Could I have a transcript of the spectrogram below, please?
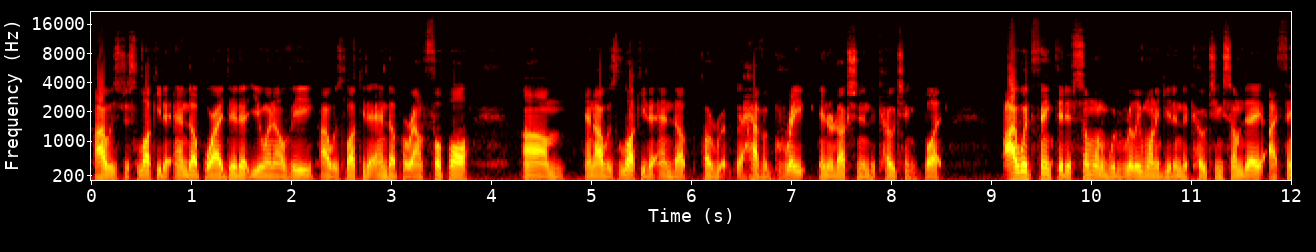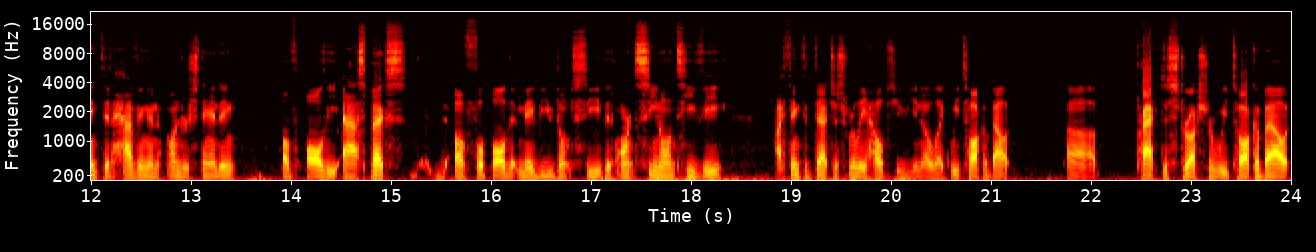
I was just lucky to end up where I did at UNLV. I was lucky to end up around football, um, and I was lucky to end up a, have a great introduction into coaching. But I would think that if someone would really want to get into coaching someday, I think that having an understanding of all the aspects of football that maybe you don't see that aren't seen on TV, I think that that just really helps you. You know, like we talk about uh, practice structure, we talk about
